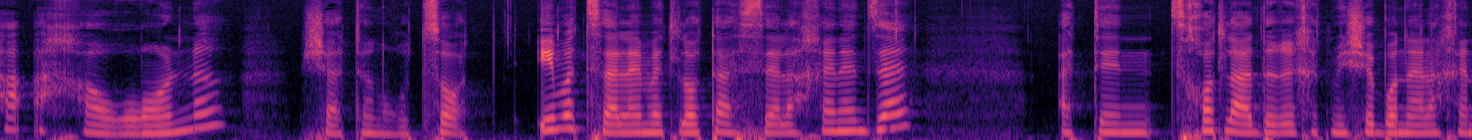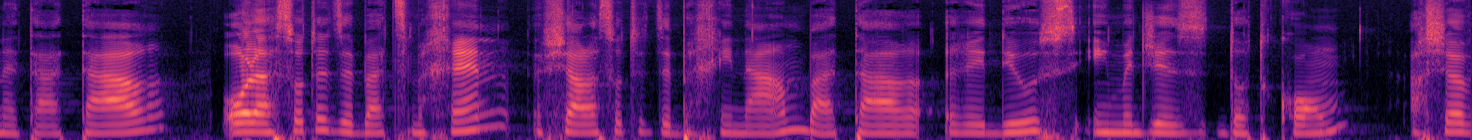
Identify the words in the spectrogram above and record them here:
האחרון שאתן רוצות. אם הצלמת לא תעשה לכן את זה, אתן צריכות להדריך את מי שבונה לכן את האתר, או לעשות את זה בעצמכן, אפשר לעשות את זה בחינם באתר reduceimages.com. עכשיו,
